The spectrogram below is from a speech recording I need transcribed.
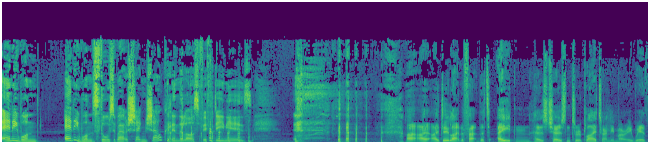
anyone anyone's thought about Sjeng Schalken in the last fifteen years. I, I, I do like the fact that Aiden has chosen to reply to Andy Murray with,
